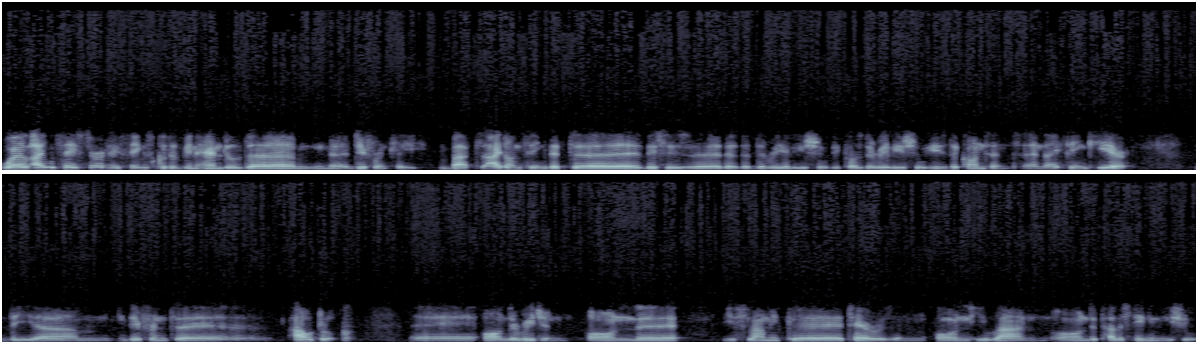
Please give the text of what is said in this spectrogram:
Well, I would say certainly things could have been handled um, uh, differently, but I don't think that uh, this is uh, the, the, the real issue because the real issue is the content, and I think here the um, different uh, outlook uh, on the region, on the Islamic uh, terrorism, on Iran, on the Palestinian issue,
